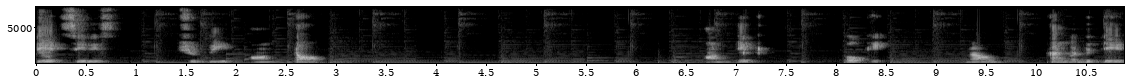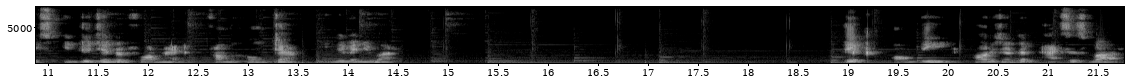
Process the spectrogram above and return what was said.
date series should be on top click OK. Now convert the dates into general format from the home tab in the menu bar. Click on the horizontal axis bar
